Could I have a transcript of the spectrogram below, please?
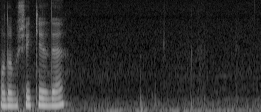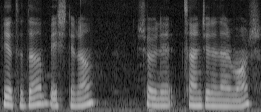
O da bu şekilde. Fiyatı da 5 lira. Şöyle tencereler var.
